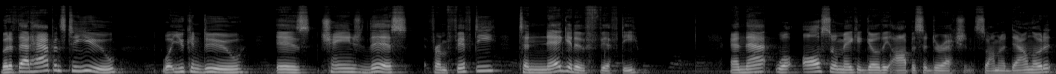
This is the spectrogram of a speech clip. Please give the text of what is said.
But if that happens to you, what you can do is change this from 50 to negative 50. And that will also make it go the opposite direction. So I'm going to download it.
